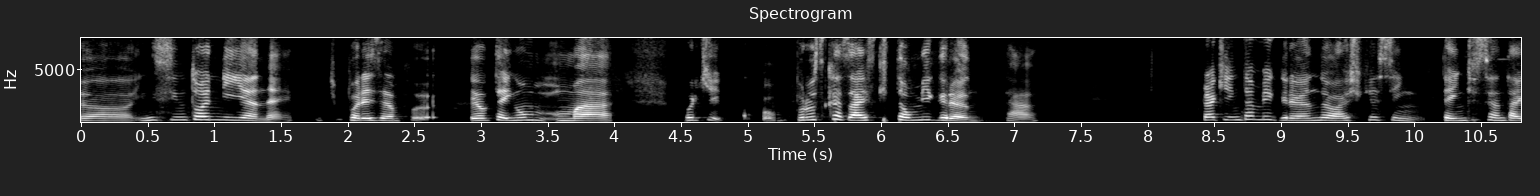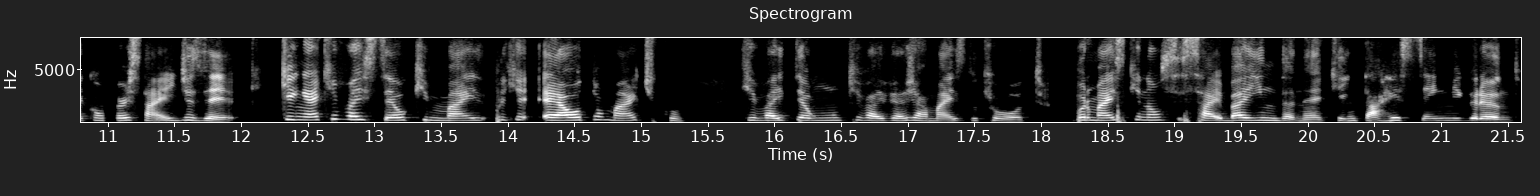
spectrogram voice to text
uh, em sintonia, né? Por exemplo, eu tenho uma porque para os casais que estão migrando, tá? Para quem está migrando, eu acho que assim, tem que sentar e conversar e dizer quem é que vai ser o que mais, porque é automático que vai ter um que vai viajar mais do que o outro. Por mais que não se saiba ainda, né, quem está recém migrando.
